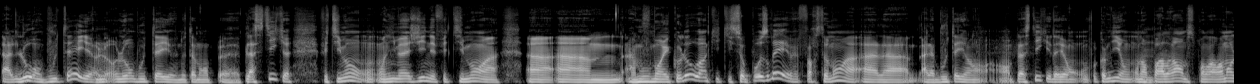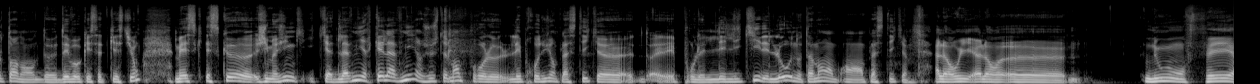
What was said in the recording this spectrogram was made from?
à l'eau en bouteille, l'eau en bouteille notamment euh, plastique, effectivement, on, imagine effectivement un, mouvement écolo hein, qui, s'opposerait forcément à, la, bouteille en, plastique. Et d'ailleurs, comme dit, on, en mm. parlera, on se prendra vraiment le temps d'évoquer cette question. Mais est-ce, que j'imagine qu'il y a de l'avenir Quel avenir justement pour les produits en plastique, euh, et pour les, liquides et l'eau notamment en, plastique Alors oui, alors... Euh, nous, on fait,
